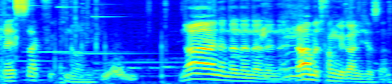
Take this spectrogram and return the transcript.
Fresssack für... Nein. Nein, nein, nein, nein, nein, nein. Damit fangen wir gar nicht erst an.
